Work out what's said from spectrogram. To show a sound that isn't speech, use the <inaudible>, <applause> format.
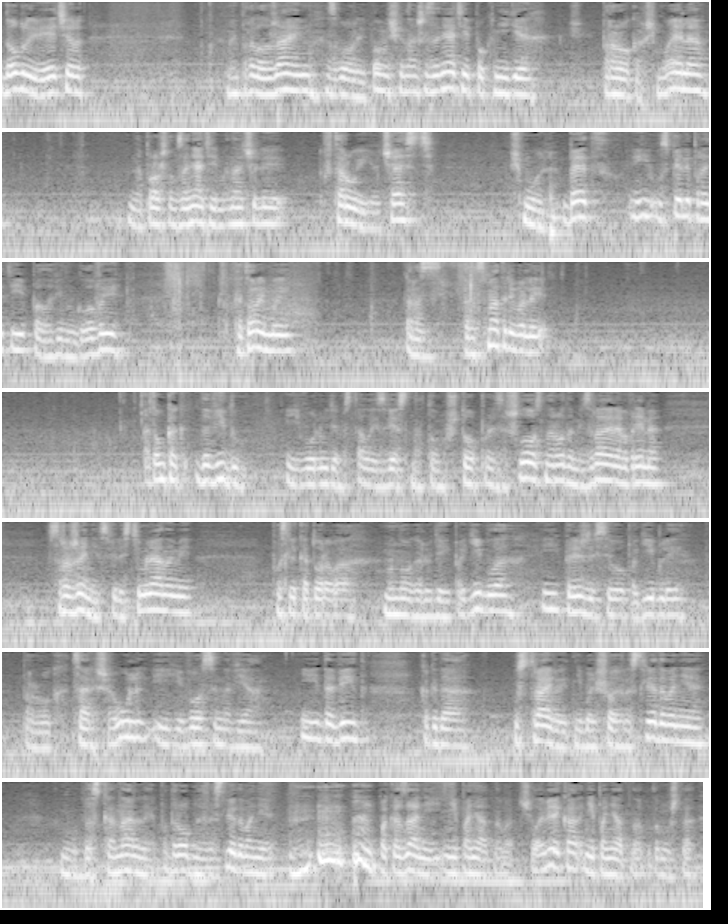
Добрый вечер. Мы продолжаем с Божьей помощью наши занятия по книге пророка Шмуэля. На прошлом занятии мы начали вторую ее часть, Шмуэль Бет, и успели пройти половину главы, в которой мы раз, рассматривали о том, как Давиду и его людям стало известно о том, что произошло с народом Израиля во время сражения с филистимлянами, после которого много людей погибло, и прежде всего погибли пророк царь Шауль и его сыновья. И Давид, когда устраивает небольшое расследование, ну, доскональное, подробное расследование <clears throat> показаний непонятного человека, непонятного, потому что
